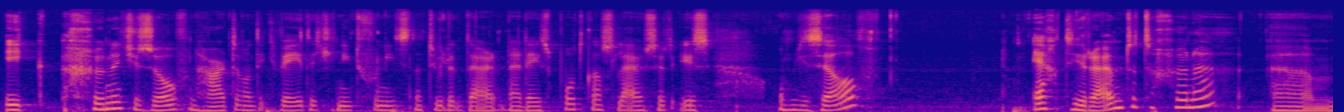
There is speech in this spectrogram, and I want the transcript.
ik gun het je zo van harte, want ik weet dat je niet voor niets natuurlijk daar naar deze podcast luistert, is om jezelf echt die ruimte te gunnen. Ehm,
